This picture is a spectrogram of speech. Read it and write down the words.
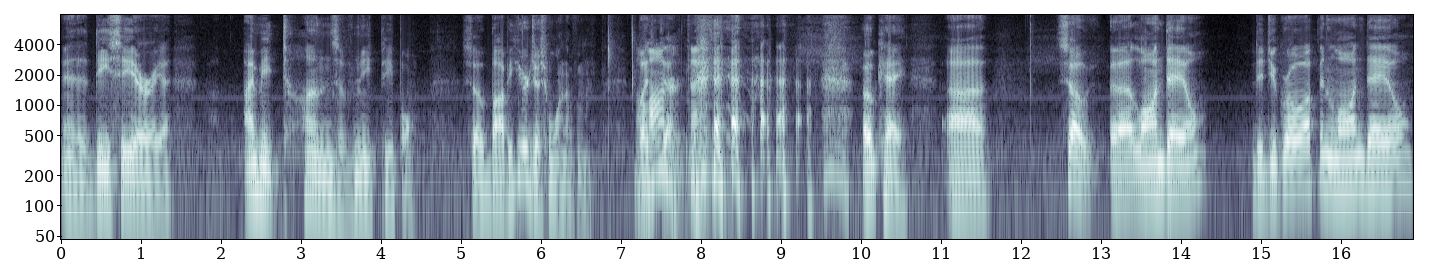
uh, D.C. area, I meet tons of neat people. So, Bobby, you're just one of them. But, I'm honored. Uh, Thank you. okay. Uh, so, uh, Lawndale. Did you grow up in Lawndale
